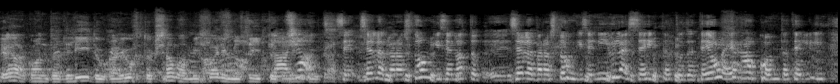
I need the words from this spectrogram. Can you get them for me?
erakondade liiduga juhtuks sama, mis valimisliitude ja liiduga. see, sellepärast ongi see natuke, sellepärast ongi see nii üles ehitatud, et ei ole erakondade liit,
